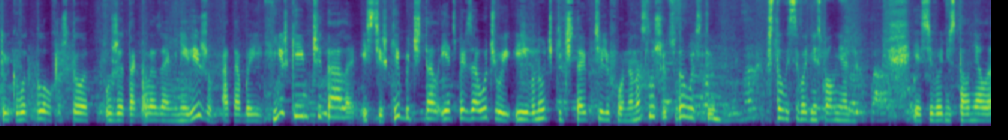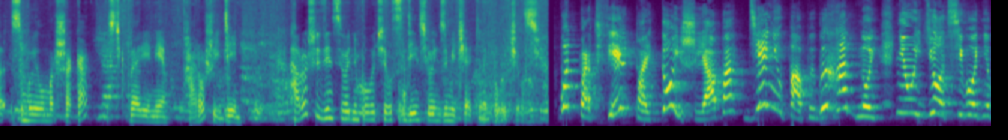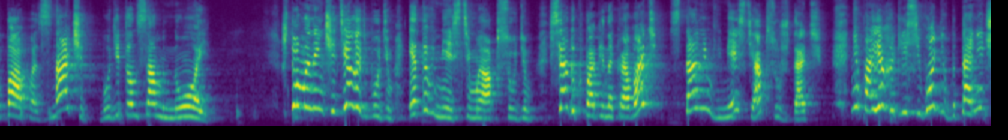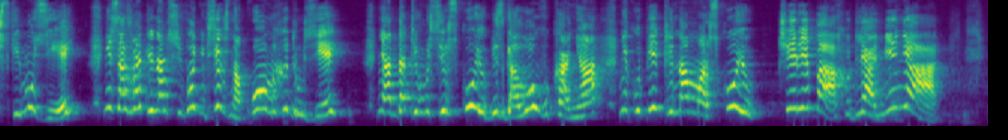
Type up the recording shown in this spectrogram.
только вот плохо, что уже так глазами не вижу, а то бы и книжки им читала, и стишки бы читала. Я теперь заучиваю, и внучки читаю по телефону. Она слушает с удовольствием. Что вы сегодня исполняли? Я сегодня исполняла Самуила Маршака стихотворение «Хороший день». Хороший день сегодня получился. День сегодня замечательный получился. Вот портфель, пальто и шляпа. День у папы выходной. Не уйдет сегодня папа, значит, будет он со мной. Что мы нынче делать будем, это вместе мы обсудим. Сяду к папе на кровать, станем вместе обсуждать. Не поехать ли сегодня в ботанический музей? Не созвать ли нам сегодня всех знакомых и друзей? Не отдать ли в мастерскую безголового коня? Не купить ли нам морскую черепаху для меня?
